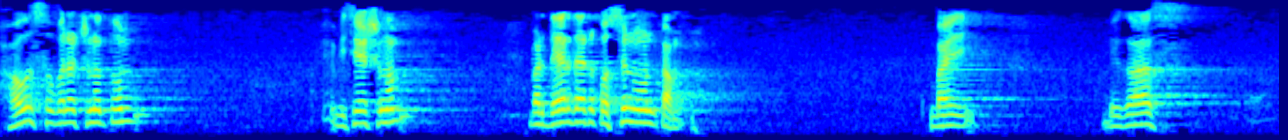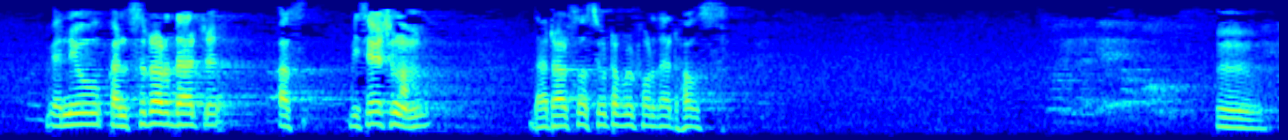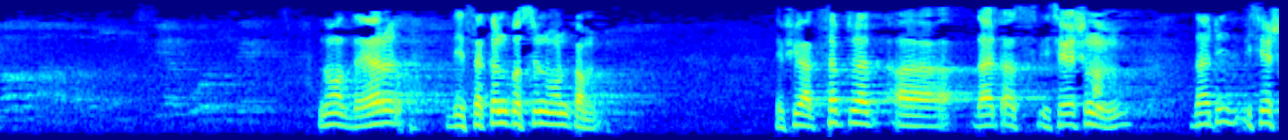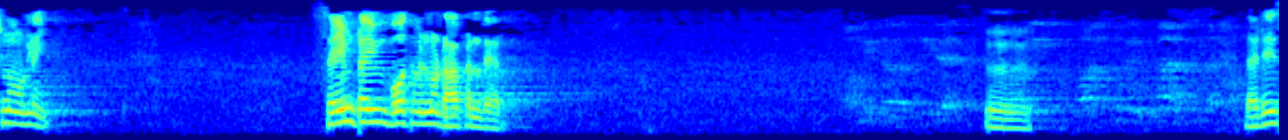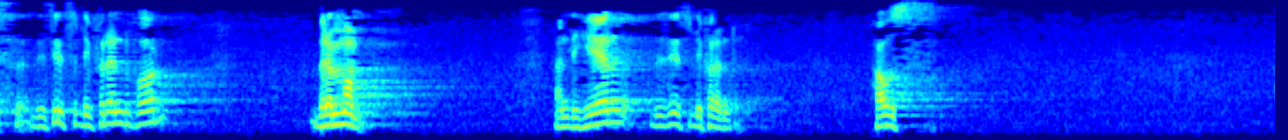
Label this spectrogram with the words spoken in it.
House ഉപലക്ഷണത്വം വിശേഷണം but there that question won't come. By because when you consider that as visheshanam, that also suitable for that house. Hmm. No, there the second question won't come. If you accept that, uh, that as visheshanam, that is visheshanam only. Same time both will not happen there. Hmm. That is, this is different for Brahman. And here, this is different. House.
